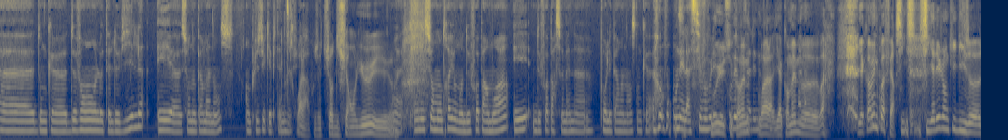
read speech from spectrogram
euh, donc euh, devant l'hôtel de ville et euh, sur nos permanences, en plus du capitaine Dreyfus. voilà, vous êtes sur différents lieux et. euh, Ouais, on est sur Montreuil au moins deux fois par mois et deux fois par semaine euh, pour les permanences. Donc euh, on est là si vous voulez. Oui, c'est quand même voilà, il y a quand même euh, voilà. il y a quand même quoi faire. Si si- s'il y a des gens qui disent euh,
